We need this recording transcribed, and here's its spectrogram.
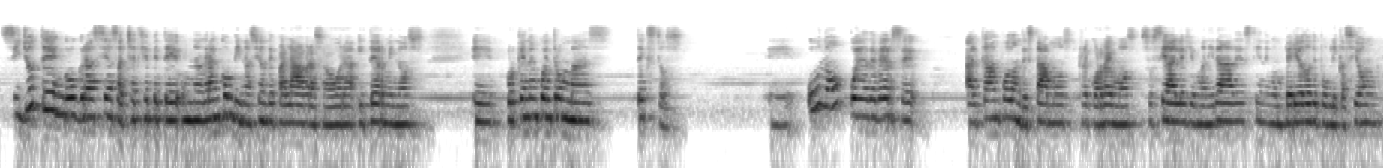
Si yo tengo, gracias a ChatGPT, una gran combinación de palabras ahora y términos, eh, ¿por qué no encuentro más textos? Eh, uno puede deberse al campo donde estamos, recordemos, sociales y humanidades tienen un periodo de publicación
